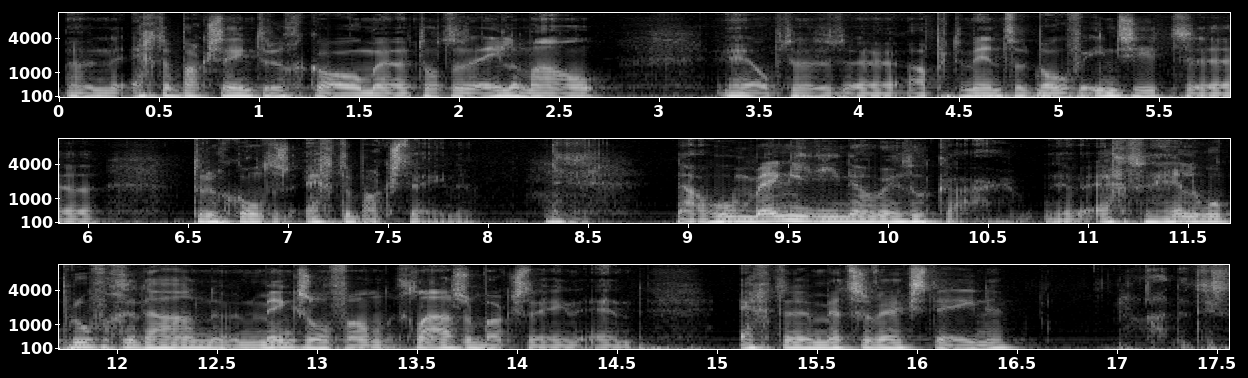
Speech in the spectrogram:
een, echte baksteen terugkomen eh, tot het helemaal hè, op het eh, appartement dat bovenin zit terugkomt als echte bakstenen. Nou, hoe meng je die nou met elkaar? We hebben echt een heleboel proeven gedaan. Een mengsel van glazen bakstenen en echte metselwerkstenen. Nou, dat is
